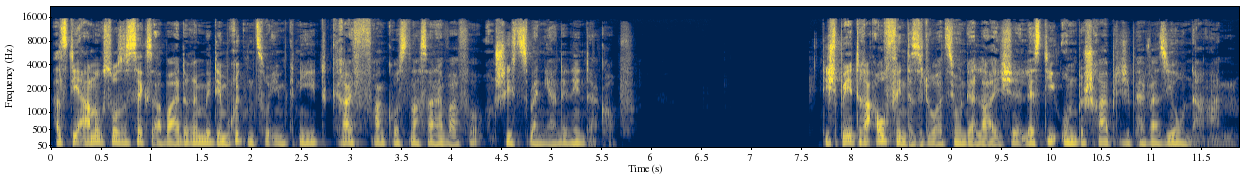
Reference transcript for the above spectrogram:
Als die ahnungslose Sexarbeiterin mit dem Rücken zu ihm kniet, greift Frankus nach seiner Waffe und schießt Svenja in den Hinterkopf. Die spätere Auffindesituation der Leiche lässt die unbeschreibliche Perversion erahnen.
